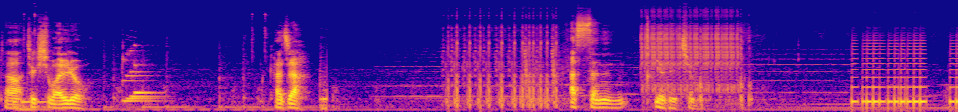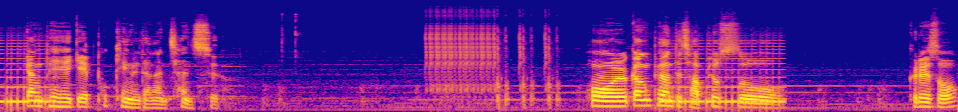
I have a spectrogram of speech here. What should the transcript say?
자 즉시 완료. 가자. 아싸는 연애 중. 깡패에게 폭행을 당한 찬수. 헐, 깡패한테 잡혔어. 그래서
